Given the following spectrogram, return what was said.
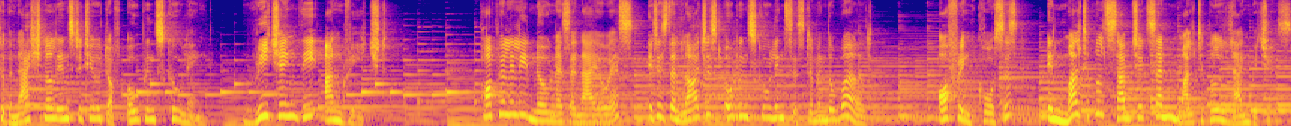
To the National Institute of Open Schooling, Reaching the Unreached. Popularly known as NIOS, it is the largest open schooling system in the world, offering courses in multiple subjects and multiple languages.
